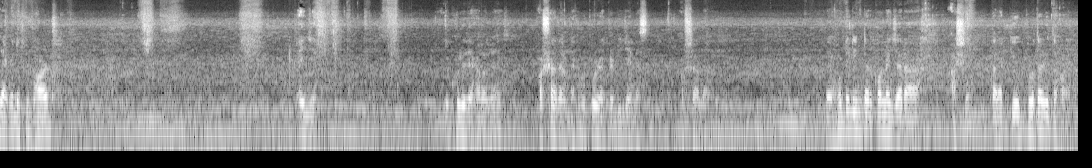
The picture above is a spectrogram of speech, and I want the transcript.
দেখ, এটা খুব হার্ড এই যে খুলে দেখানো যায়। অসাধারণ দেখেন পুরো একটা ডিজাইন আছে, অসাধারণ। হোটেল ইন্টারকনে যারা আসে, তারা কেউ প্রতারিত হয় না।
